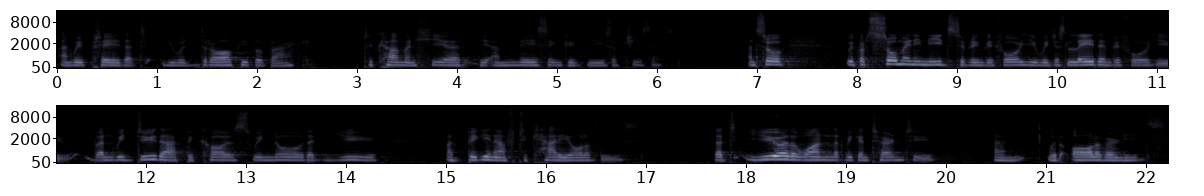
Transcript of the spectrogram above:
And we pray that you would draw people back to come and hear the amazing good news of Jesus. And so we've got so many needs to bring before you. We just lay them before you. And we do that because we know that you are big enough to carry all of these. That you are the one that we can turn to um, with all of our needs.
